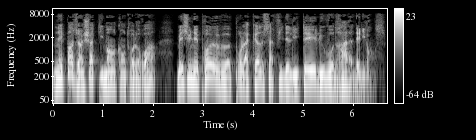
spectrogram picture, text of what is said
n'est pas un châtiment contre le roi, mais une épreuve pour laquelle sa fidélité lui vaudra la délivrance.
